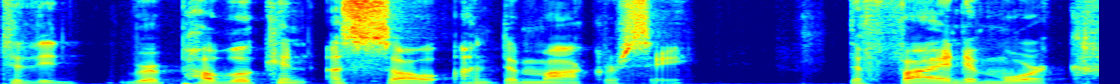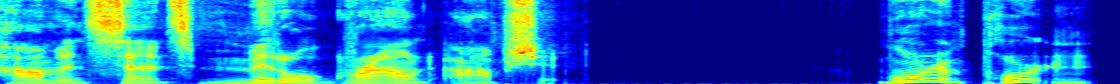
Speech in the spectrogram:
to the Republican assault on democracy, to find a more common sense middle ground option. More important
